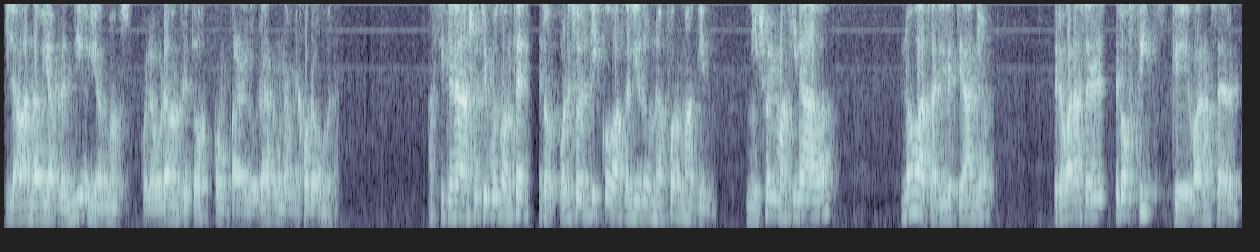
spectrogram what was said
y la banda había aprendido y habíamos colaborado entre todos como para lograr una mejor obra. Así que nada, yo estoy muy contento, por eso el disco va a salir de una forma que ni yo imaginaba, no va a salir este año, pero van a ser dos fits que van a ser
